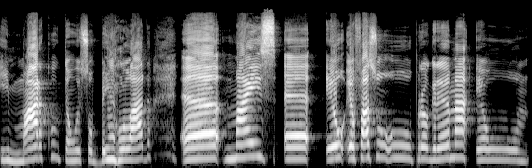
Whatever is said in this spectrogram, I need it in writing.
e marco, então eu sou bem enrolada. É, mas é, eu, eu faço o programa, eu,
